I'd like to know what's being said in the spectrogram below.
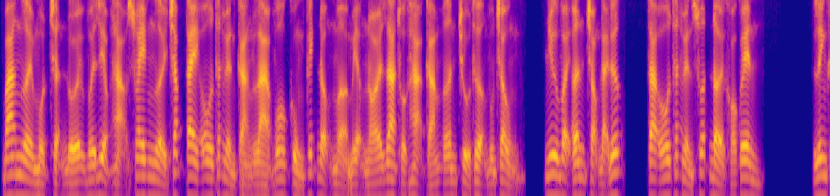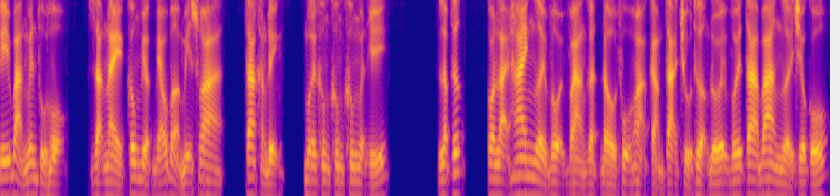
Ba người một trận đối với diệp hạo xoay người chắp tay, ô thất huyền càng là vô cùng kích động mở miệng nói ra thuộc hạ cảm ơn chủ thượng vùng chồng, như vậy ân trọng đại đức, ta ô thất huyền suốt đời khó quên. Linh khí bản nguyên thủ hộ, dạng này công việc béo bở mỹ xoa, ta khẳng định, mười không không không nguyện ý. Lập tức, còn lại hai người vội vàng gật đầu phụ họa cảm tạ chủ thượng đối với ta ba người chiếu cố,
